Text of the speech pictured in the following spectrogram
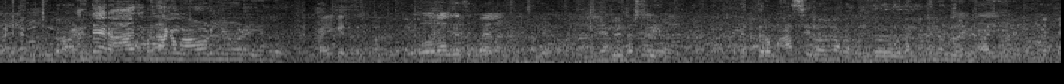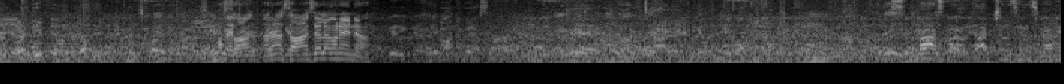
వెంటనే కూర్చుంటారు అంతే, రాజు దాకా మావాడు మీవాడు ఏం సినిమా ఎలా అనిపించింది ఇండియన్ ఇండస్ట్రీ ఇద్దరు మాస్ హీరోలు ఒక రెండు లంకి మీద దొరికిన రాజమౌళి deep గా ఉంటుందో అన్నీ అసలు యాక్షన్ సీన్స్ కానీ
